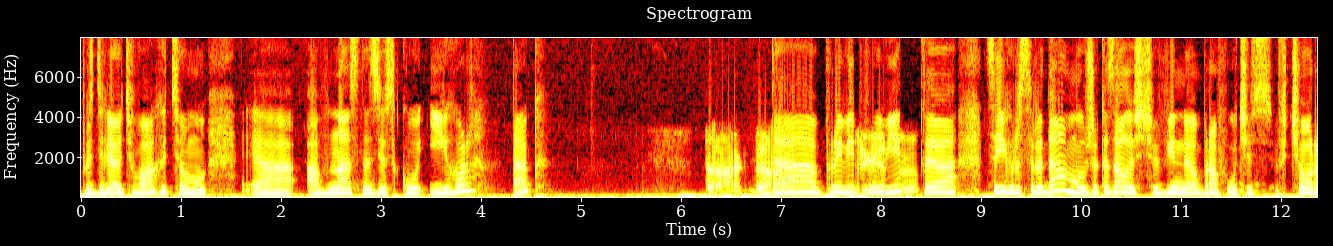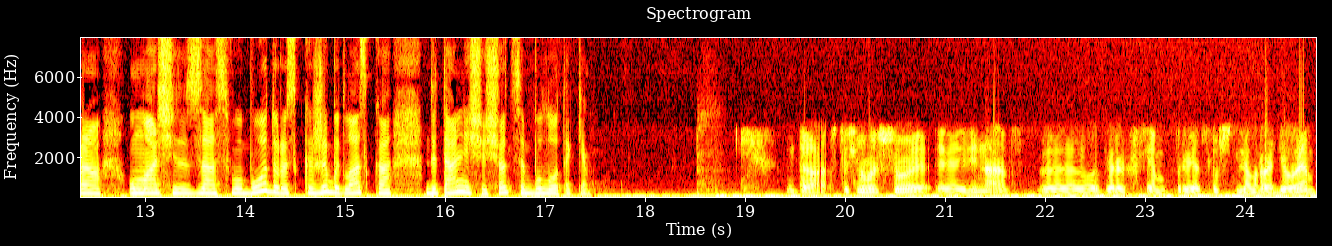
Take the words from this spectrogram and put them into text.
приділяють уваги цьому. Е, а в нас на зв'язку Ігор, так? Так, да. Да, Привіт, привіт. Е, це Ігор Середа. Ми вже казали, що він брав участь вчора у марші за свободу. Розкажи, будь ласка, детальніше, що це було таке. Да, спасибо большое, Ирина. Э, во-первых, всем привет слушателям Радио М.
